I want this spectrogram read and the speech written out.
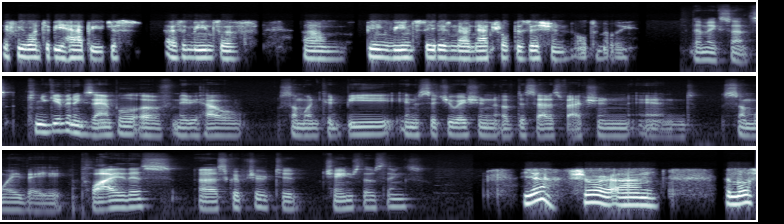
if we want to be happy, just as a means of um, being reinstated in our natural position ultimately. That makes sense. Can you give an example of maybe how someone could be in a situation of dissatisfaction and some way they apply this uh, scripture to change those things? Yeah, sure. Um, the most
